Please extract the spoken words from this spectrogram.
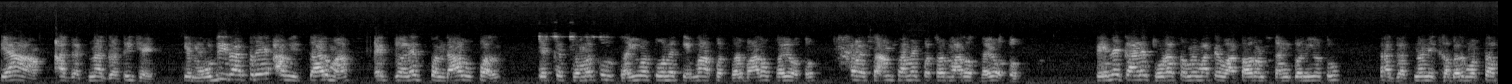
ત્યાં આ ઘટના ઘટી છે કે મોડી રાત્રે આ વિસ્તારમાં એક ગણેશ પંડાલ ઉપર એક ચમકતું થયું હતું અને તેમાં પથ્થરમારો થયો હતો અને સામ સામે પથ્થરમારો થયો હતો. તેને કારણે થોડા સમય માટે વાતાવરણ તંગ બન્યું હતું. આ ઘટનાની ખબર મળતા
